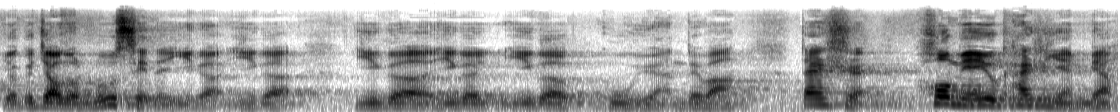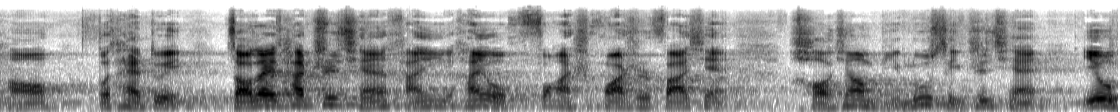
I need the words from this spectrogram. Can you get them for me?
有个叫做 Lucy 的一个一个一个一个一个古猿，对吧？但是后面又开始演变，好像不太对。早在它之前，还还有化石化石发现，好像比 Lucy 之前也有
